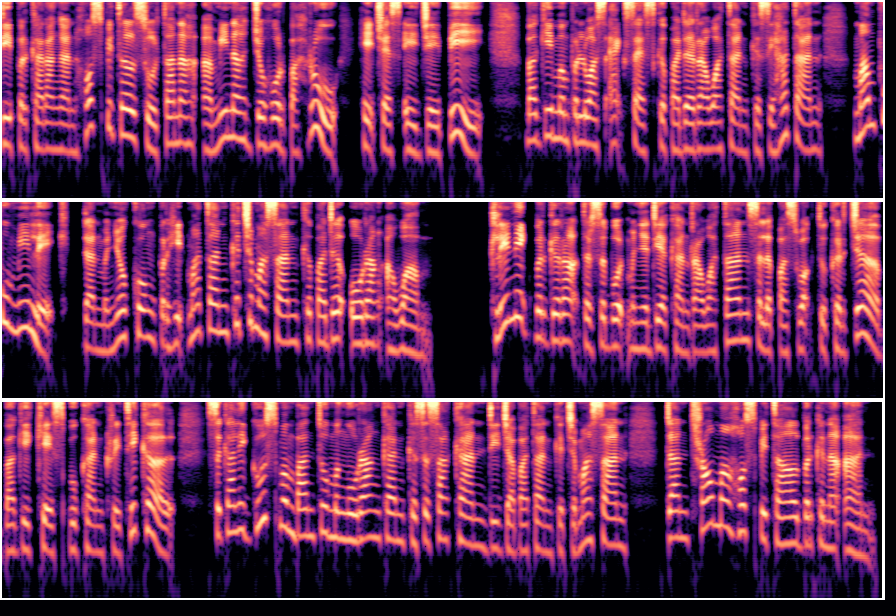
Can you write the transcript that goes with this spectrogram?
di perkarangan Hospital Sultanah Aminah Johor Bahru HSAJB bagi memperluas akses kepada rawatan kesihatan mampu milik dan menyokong perkhidmatan kecemasan kepada orang awam. Klinik bergerak tersebut menyediakan rawatan selepas waktu kerja bagi kes bukan kritikal sekaligus membantu mengurangkan kesesakan di Jabatan Kecemasan dan Trauma Hospital berkenaan.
